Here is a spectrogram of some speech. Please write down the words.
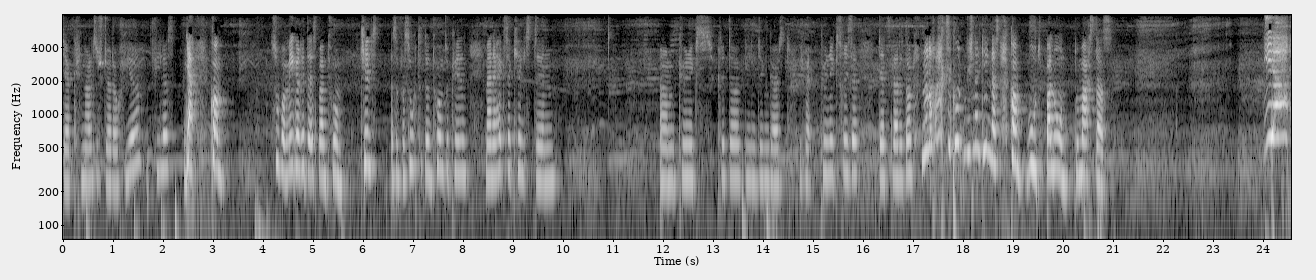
Der Knall zerstört auch hier vieles. Ja, komm! Super, Mega-Ritter ist beim Turm. Killt, also versucht den Turm zu killen. Meine Hexe killt den ähm, Königsritter gegen den Geist. Ich weiß, Königsriese, der jetzt leider down. Nur noch 8 Sekunden, wie schnell ging das? Komm, Wut, Ballon, du machst das. Ja,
